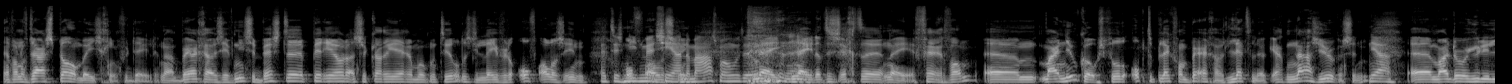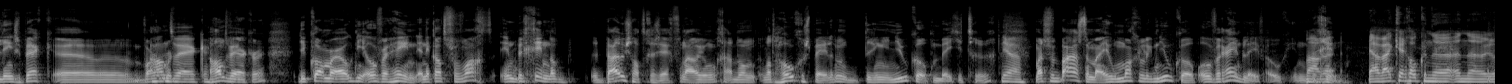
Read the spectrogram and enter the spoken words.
En vanaf daar het spel een beetje ging verdelen. Nou, Berghuis heeft niet zijn beste periode uit zijn carrière momenteel. Dus die leverde of alles in. Het is niet Messi aan de Maas momenteel. Nee, nee, dat is echt eh, nee, verre van. Ehm, maar Nieuwkoop speelde op de plek van Berghuis. Letterlijk. Echt naast Jurgensen. Ja, Eh, waardoor jullie linksback, Warmer- handwerker. handwerker, die kwam er ook niet overheen. En ik had verwacht in het begin dat het Buis had gezegd... van nou jongen, ga dan wat hoger spelen. Dan dring je Nieuwkoop een beetje terug. Ja. Maar het verbaasde mij hoe makkelijk Nieuwkoop overeind bleef ook in het Maar, begin. Ja, wij kregen ook een, eh, een, eh,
